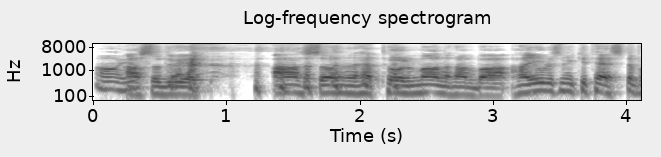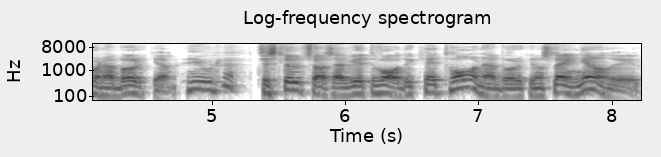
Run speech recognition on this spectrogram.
Ja, Alltså du vet, Alltså den här tullmannen han bara, han gjorde så mycket tester på den här burken. Gjorde. Till slut sa jag så här, vet du vad, du kan ju ta den här burken och slänga den om du vill.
